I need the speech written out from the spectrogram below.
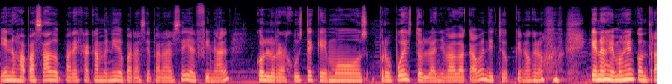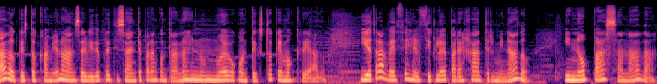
Y nos ha pasado parejas que han venido para separarse y al final con los reajustes que hemos propuesto, lo han llevado a cabo, han dicho que no, que no, que nos hemos encontrado, que estos cambios nos han servido precisamente para encontrarnos en un nuevo contexto que hemos creado. Y otras veces el ciclo de pareja ha terminado y no pasa nada.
